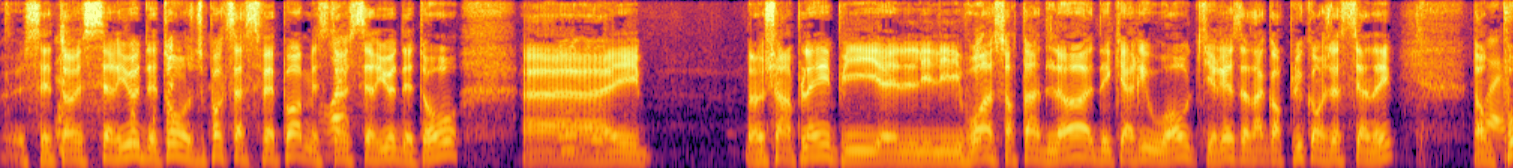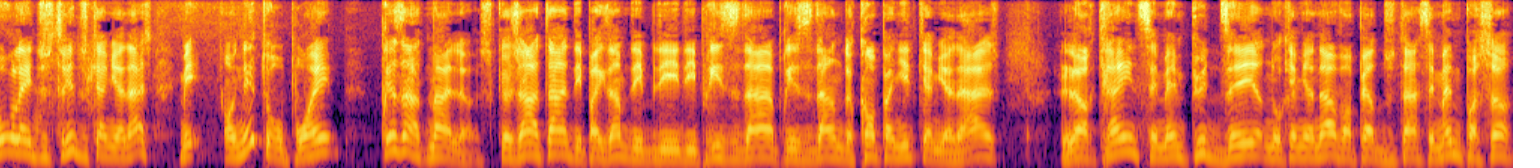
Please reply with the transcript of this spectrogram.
c'est un sérieux détour. Je dis pas que ça se fait pas, mais c'est Ouais. un sérieux détour. Euh, Et un Champlain, puis euh, les, les voies en sortant de là, des caries ou autres, qui risquent d'être encore plus congestionnées. Donc, Ouais, pour l'industrie du camionnage, mais on est au point, présentement, là, ce que j'entends, des, par exemple, des, des, des présidents, présidentes de compagnies de camionnage, leur crainte, c'est même plus de dire nos camionneurs vont perdre du temps. C'est même pas ça.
